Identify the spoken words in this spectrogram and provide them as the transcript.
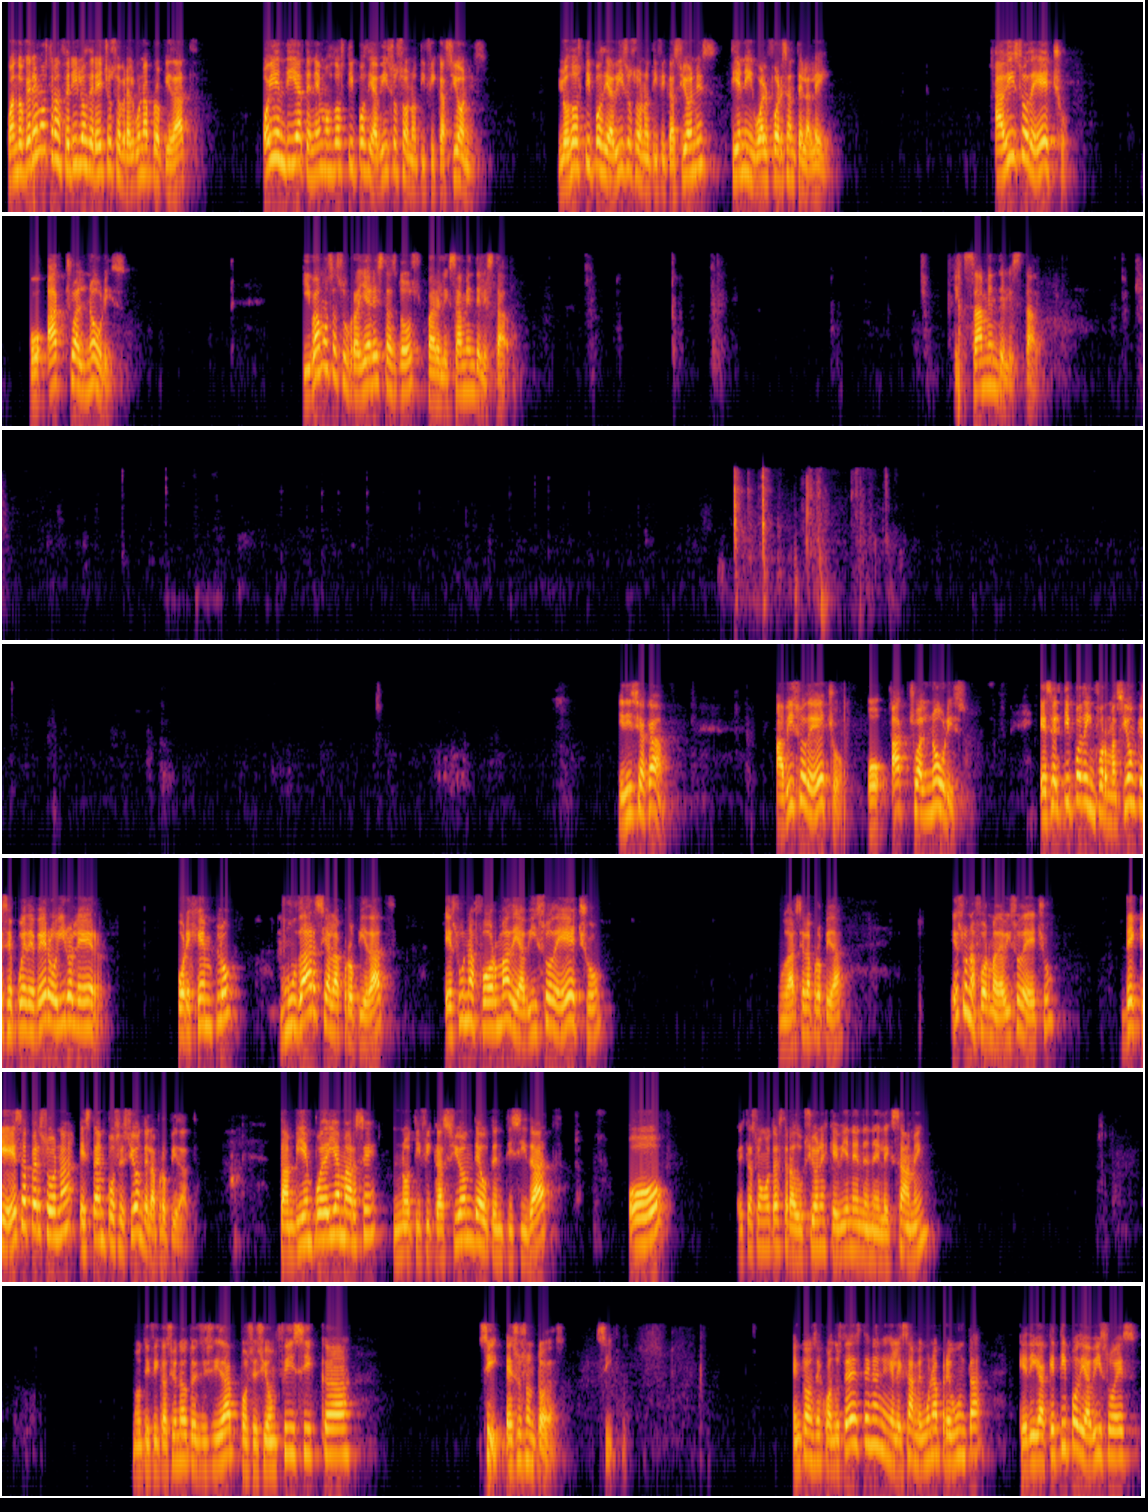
Cuando queremos transferir los derechos sobre alguna propiedad, hoy en día tenemos dos tipos de avisos o notificaciones. Los dos tipos de avisos o notificaciones tienen igual fuerza ante la ley. Aviso de hecho o actual notice y vamos a subrayar estas dos para el examen del Estado. Examen del Estado. Y dice acá, aviso de hecho o actual notice es el tipo de información que se puede ver, oír o leer. Por ejemplo, mudarse a la propiedad es una forma de aviso de hecho. Mudarse a la propiedad es una forma de aviso de hecho de que esa persona está en posesión de la propiedad. También puede llamarse notificación de autenticidad o, estas son otras traducciones que vienen en el examen, notificación de autenticidad, posesión física, sí, esos son todas, sí. Entonces, cuando ustedes tengan en el examen una pregunta que diga qué tipo de aviso es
